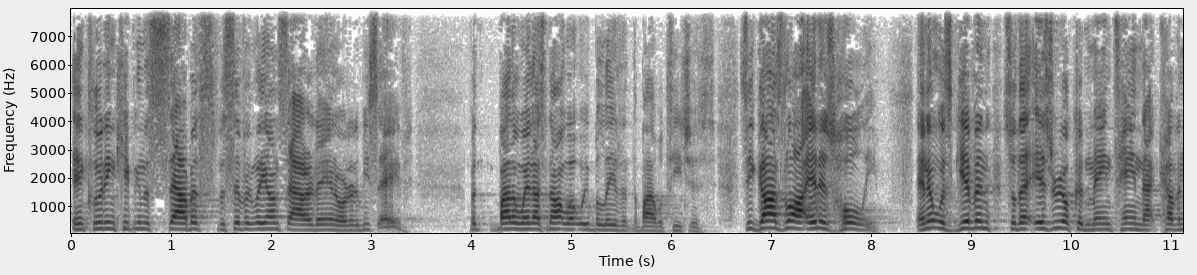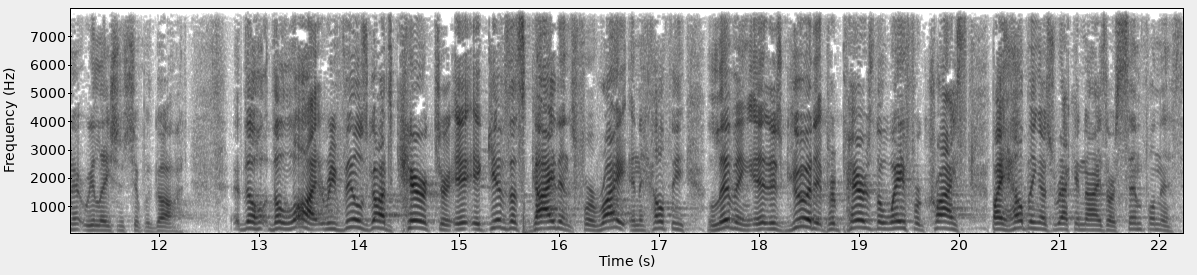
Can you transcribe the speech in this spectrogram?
including keeping the Sabbath specifically on Saturday in order to be saved. But by the way, that's not what we believe that the Bible teaches. See, God's law, it is holy. And it was given so that Israel could maintain that covenant relationship with God the, the law, it reveals God's character. It, it, gives us guidance for right and healthy living. It is good. It prepares the way for Christ by helping us recognize our sinfulness.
